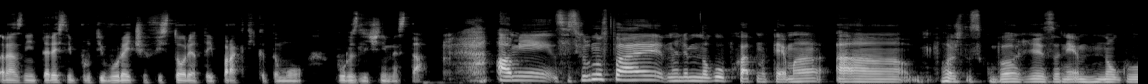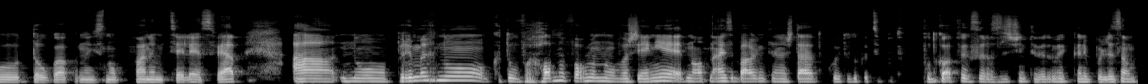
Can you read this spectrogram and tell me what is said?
разни интересни противоречия в историята и практиката му по различни места. Ами, със сигурност това е нали, много обхватна тема. А, може да се говори за нея много дълго, ако наистина обхванем целия свят. А, но, примерно, като върховна форма на уважение, едно от най-забавните неща, които докато се подготвях за различните видове канибализъм,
